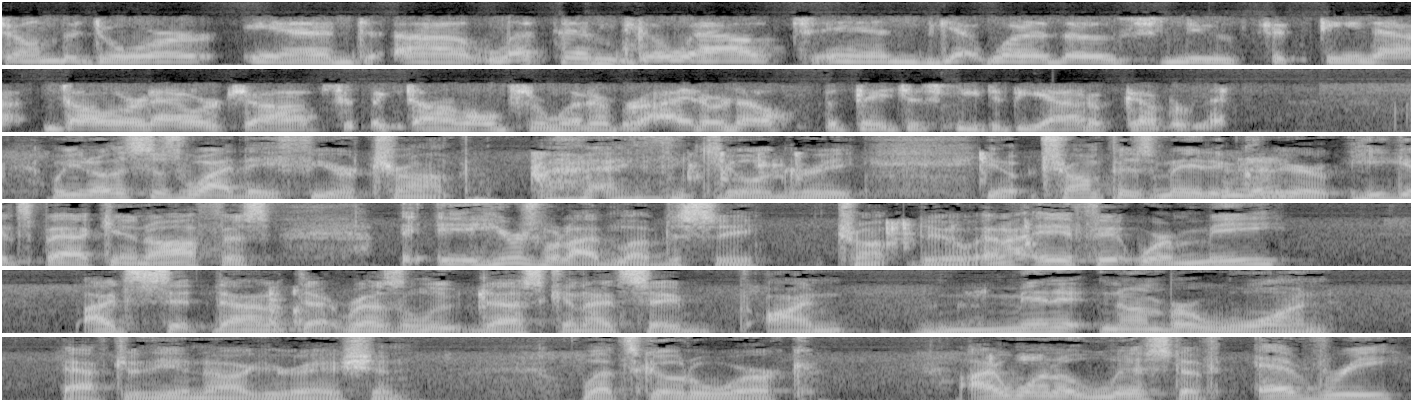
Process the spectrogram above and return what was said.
shown the door and uh, let them go out and get one of those new $15 an hour jobs at McDonald's or whatever. I don't know, but they just need to be out of government. Well, you know, this is why they fear Trump. I think you'll agree. You know, Trump has made it mm-hmm. clear he gets back in office. Here's what I'd love to see Trump do. And if it were me, I'd sit down at that Resolute desk and I'd say, on minute number one after the inauguration, let's go to work. I want a list of every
